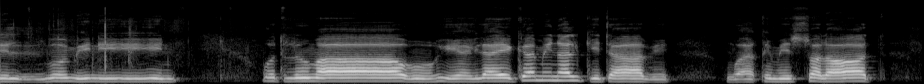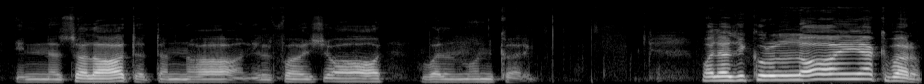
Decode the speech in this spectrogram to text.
للمؤمنين. اتل ما أوحي إليك من الكتاب وأقم الصلاة. إن الصلاة تنهى عن الفحشاء والمنكر. ولذكر الله أكبر.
